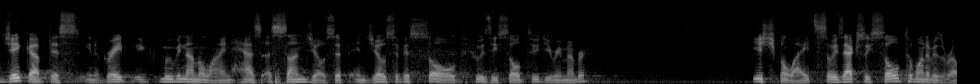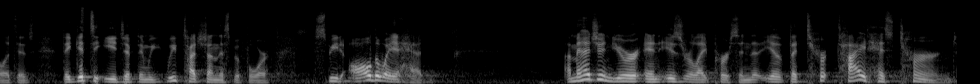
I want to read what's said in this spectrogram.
Jacob, this you know, great moving down the line, has a son Joseph, and Joseph is sold. Who is he sold to? Do you remember? Ishmaelites. So he's actually sold to one of his relatives. They get to Egypt, and we, we've touched on this before. Speed all the way ahead. Imagine you're an Israelite person. The, you know, the ter- tide has turned.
